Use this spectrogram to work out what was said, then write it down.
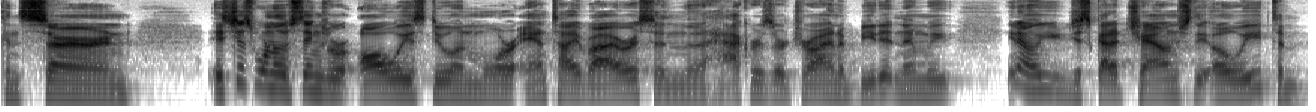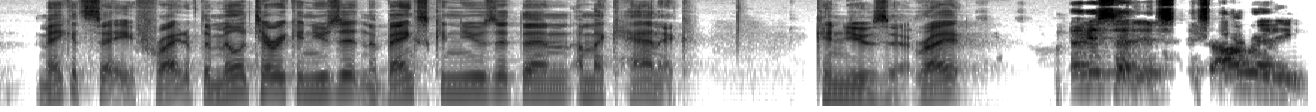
concern it's just one of those things we're always doing more antivirus and the hackers are trying to beat it and then we you know you just got to challenge the OE to make it safe, right? If the military can use it and the banks can use it, then a mechanic can use it, right? Like I said, it's it's already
